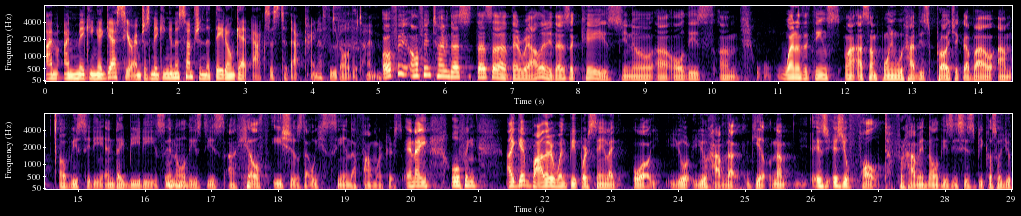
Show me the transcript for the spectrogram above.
I'm I'm making a guess here. I'm just making an assumption that they don't get access to that kind of food all the time. Often, oftentimes that's that's uh, the reality. That's the case. You know, uh, all these. Um, one of the things uh, at some point we had this project about um, obesity and diabetes mm-hmm. and all mm-hmm. these these uh, health issues that we see in the farm workers. And I often I get bothered when people are saying like, "Well, you you have that guilt. Now, it's, it's your fault for having all these diseases because of your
